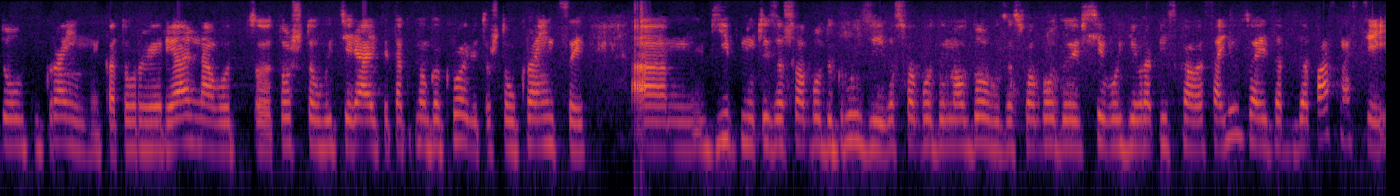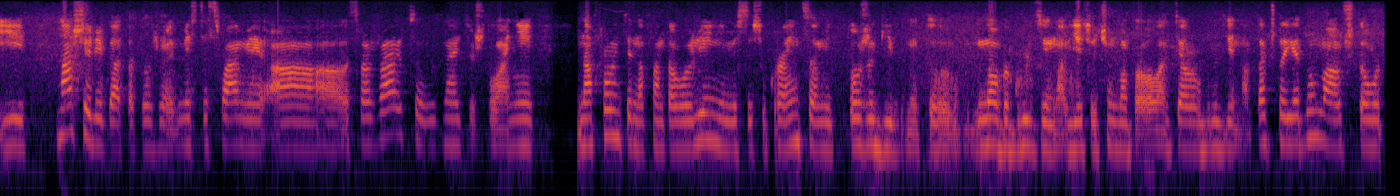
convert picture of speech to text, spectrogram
долг Украины, который реально вот э, то, что вы теряете так много крови, то, что украинцы а, гибнут из-за свободы Грузии, за свободу Молдовы, за свободу всего Европейского Союза, из-за безопасности. И наши ребята тоже вместе с вами а, сражаются. Вы знаете, что они на фронте, на фронтовой линии вместе с украинцами тоже гибнут. Много грузинов, есть очень много волонтеров грузинов. Так что я думаю, что вот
